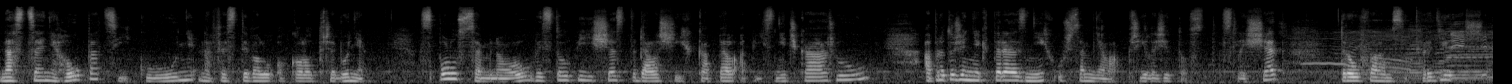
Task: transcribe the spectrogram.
na scéně Houpací kůň na festivalu okolo Třeboně. Spolu se mnou vystoupí šest dalších kapel a písničkářů a protože některé z nich už jsem měla příležitost slyšet, troufám si tvrdit,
